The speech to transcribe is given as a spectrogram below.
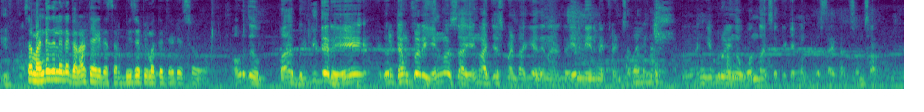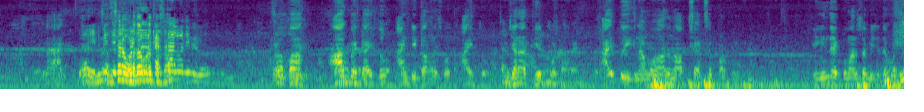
ಇರ್ತೀನಿ. ಸರ್ ಮಂಡ್ಯದಲ್ಲೇನೆ ಗಲಾಟೆ ಆಗಿದೆ ಸರ್ ಬಿಜೆಪಿ ಮತ್ತೆ ಜೆಡಿಎಸ್ ಅವ್ರದ್ದು ಬಿದ್ದಿದ್ದೇ ರೀ. ಇದು ಟೆಂಪ್ರರಿ ಹೆಂಗೋ ಸರ್ ಹೆಂಗೋ ಅಡ್ಜಸ್ಟ್ಮೆಂಟ್ ಆಗಿ ಅದೇನೋ ಹೇಳ್ತಾರೆ ಎನಿಮಿ ಎನಿಮಿ ಫ್ರೆಂಡ್ಸ್ ಅಂತ ಹಂಗಿಬ್ರು ಹೆಂಗೋ ಒಂದಾಗ ಸದ್ಯಕ್ಕೆ ಹೆಂಗೋ ನಡೆಸ್ತಾ ಇದ್ದಾರೆ ಸಂಸಾರ. ಎಲ್ಲ ಆಗ್ತದೆ. ಕಷ್ಟ ಅಲ್ವಾ ನಿಮಗೆ? ನೋಡಪ್ಪ ಆಗ್ಬೇಕಾಯ್ತು ಆಂಟಿ ಕಾಂಗ್ರೆಸ್ ವೋಟ್ ಆಯ್ತು. ಜನ ತೀರ್ಕೊಟ್ಟಾರೆ ಆಯ್ತು ಈಗ ನಾವು ಅದನ್ನು ಅಕ್ಸೆಪ್ಟ್ ಮಾಡ್ತೀವಿ ಈಗ ಹಿಂದೆ ಕುಮಾರಸ್ವಾಮಿ ಜೊತೆ ಹೋಗಿ.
